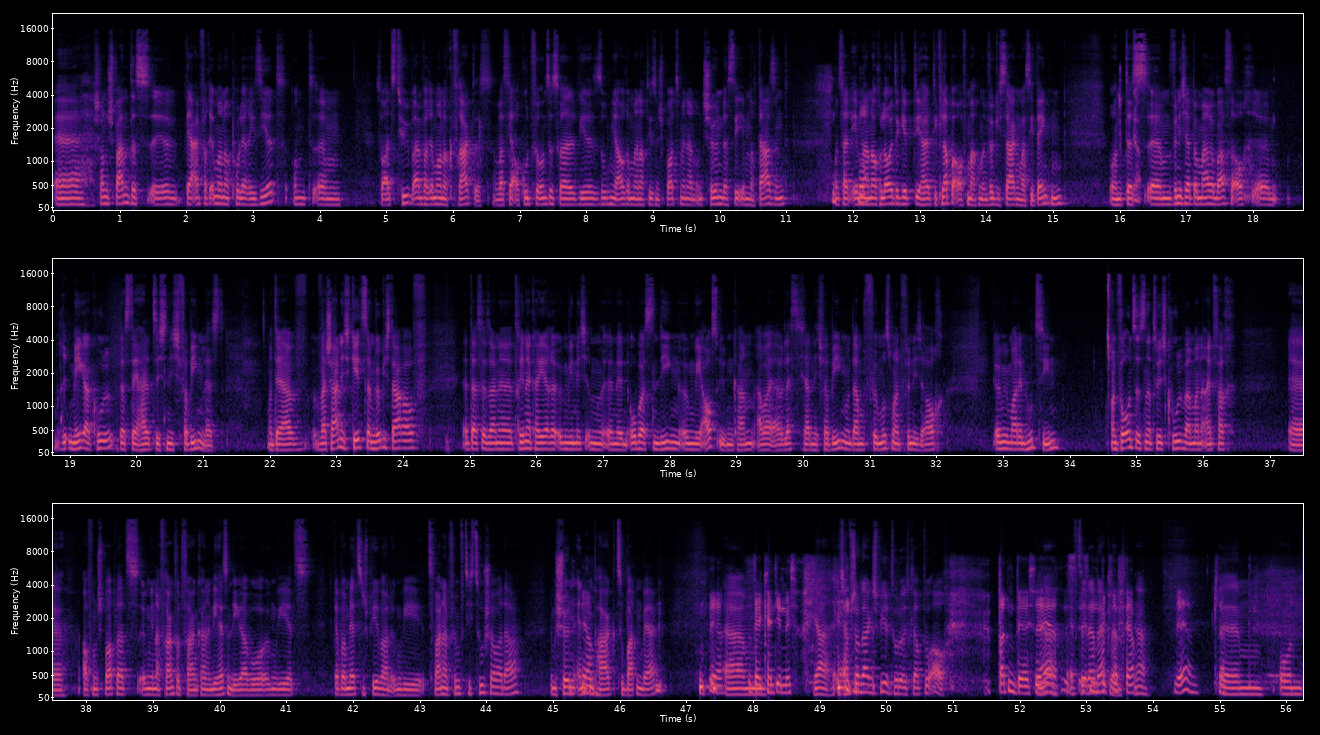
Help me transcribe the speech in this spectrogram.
äh, schon spannend, dass äh, der einfach immer noch polarisiert und ähm, so als Typ einfach immer noch gefragt ist. Was ja auch gut für uns ist, weil wir suchen ja auch immer nach diesen Sportsmännern und schön, dass sie eben noch da sind und es halt immer ja. noch Leute gibt, die halt die Klappe aufmachen und wirklich sagen, was sie denken. Und das ja. ähm, finde ich halt bei Mario Barca auch ähm, mega cool, dass der halt sich nicht verbiegen lässt. Und der wahrscheinlich geht es dann wirklich darauf, dass er seine Trainerkarriere irgendwie nicht in, in, den obersten Ligen irgendwie ausüben kann, aber er lässt sich halt nicht verbiegen und dafür muss man, finde ich, auch irgendwie mal den Hut ziehen. Und für uns ist es natürlich cool, weil man einfach äh, auf dem Sportplatz irgendwie nach Frankfurt fahren kann, in die Hessenliga, wo irgendwie jetzt glaube, beim letzten Spiel waren irgendwie 250 Zuschauer da, im schönen Entenpark ja. zu Battenberg. Ja, ähm, wer kennt ihn nicht? Ja, ich habe schon da gespielt, Toto, ich glaube, du auch. Battenberg, ja, ja. Ist, FC ist ein Begriff, ja. ja. ja klar. Ähm, und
